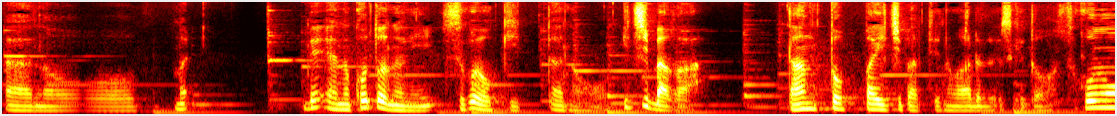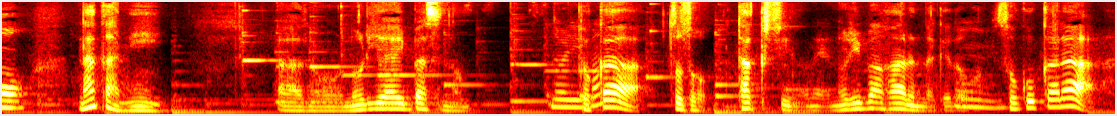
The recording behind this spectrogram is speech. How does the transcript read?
あの、ま、であのコトヌにすごい大きいあの市場がダントッパ市場っていうのがあるんですけどそこの中にあの乗り合いバスのとかそうそうタクシーのね乗り場があるんだけど、うん。そこから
